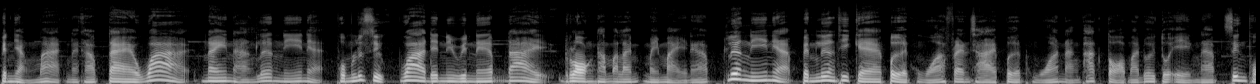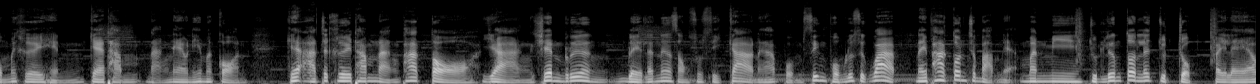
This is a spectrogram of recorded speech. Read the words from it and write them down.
เป็นอย่างมากนะครับ แต่ว่าในหนังเรื่องนี้เนี่ย ผมรู้สึกว่าเดนิวินเนฟได้ลองทำอะไรใหม่ ๆ นะครับ เรื่องนี้เนี่ยเป็นเรื่องที่แกเปิดหัวแฟรนไชส์เปิดหัวหนังภาคต่อมาด้วยตัวเองนะครับ ซึ่งผมไม่เคยเห็นแกทำหนังแนวนี้มาก่อน แกอาจจะเคยทำหนังภาคต่ออย่างเช่นเรื่อง Blade Runner 2049 นะครับผม ซึ่งผมรู้สึกว่าในภาคต้นฉบับเนี่ย มันมีจุดเริ่มต้นและจุดจบไปแล้ว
